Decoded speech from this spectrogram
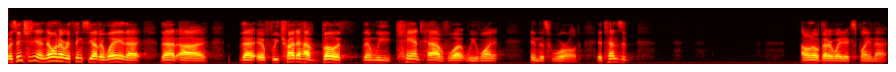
But it's interesting that no one ever thinks the other way. That that uh, that if we try to have both, then we can't have what we want in this world. It tends to. I don't know a better way to explain that.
